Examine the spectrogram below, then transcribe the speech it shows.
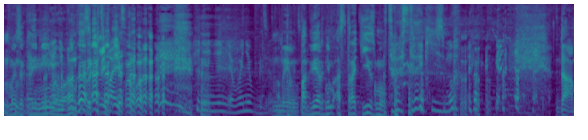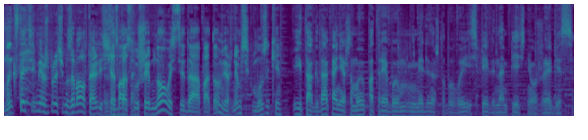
Мы заклеймим его. Не-не-не, мы не будем. Мы- Подвергнем астракизму. Астракизму. Да, мы, кстати, между прочим, заболтались. Сейчас Заболтали. послушаем новости, да, а потом вернемся к музыке. И тогда, конечно, мы потребуем немедленно, чтобы вы спели нам песню уже без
